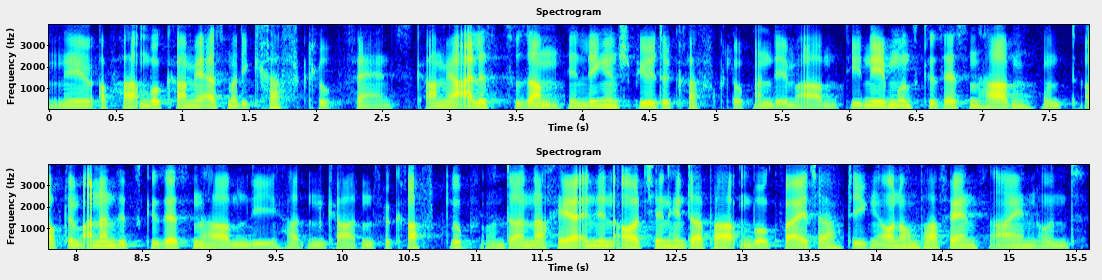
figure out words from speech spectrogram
Nee, ab Papenburg kamen ja erstmal die Kraftclub-Fans. Kam ja alles zusammen. In Lingen spielte Kraftclub an dem Abend. Die neben uns gesessen haben und auf dem anderen Sitz gesessen haben, die hatten Karten für Kraftclub. Und dann nachher in den Ortchen hinter Papenburg weiter stiegen auch noch ein paar Fans ein und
